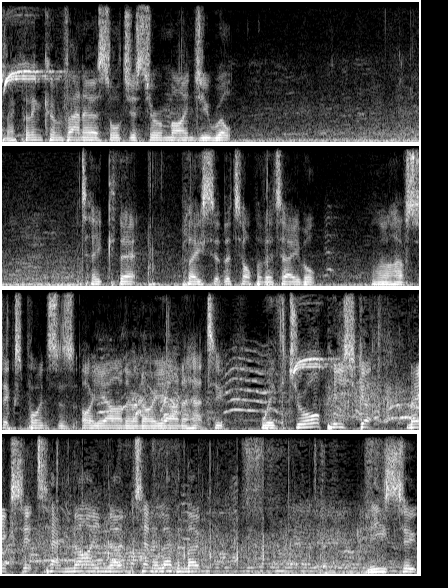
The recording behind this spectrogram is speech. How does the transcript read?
Meppelink and Van Iersel, just to remind you, will take their place at the top of the table. And they'll have six points as Oyana, and Oyana had to withdraw. Pischke makes it 10-9, no, 10-11 though. These two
